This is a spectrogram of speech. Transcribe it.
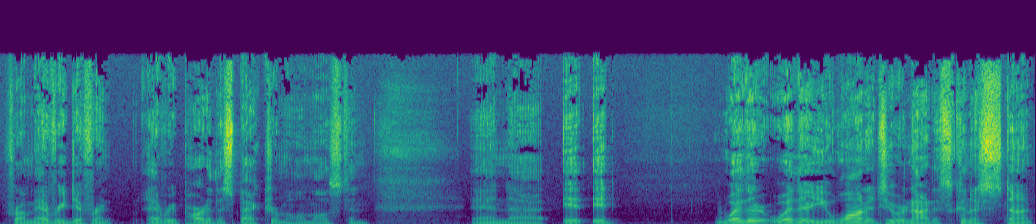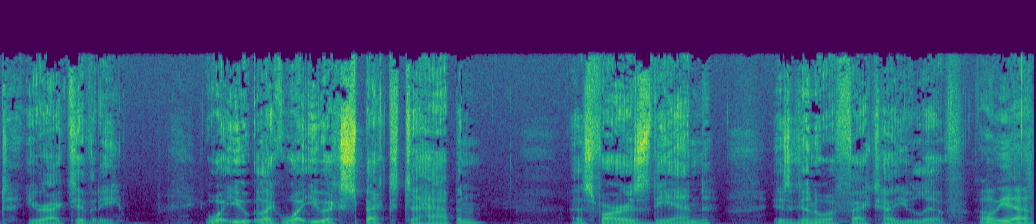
from every different every part of the spectrum almost, and and uh, it it whether whether you want it to or not, it's going to stunt your activity. What you like, what you expect to happen, as far as the end, is going to affect how you live oh yeah,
